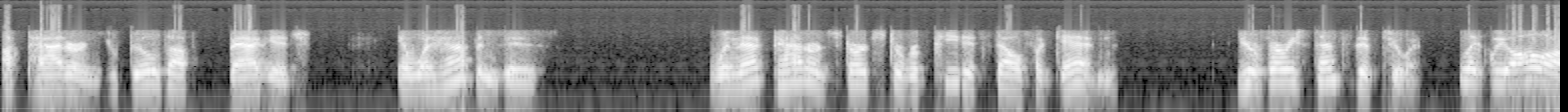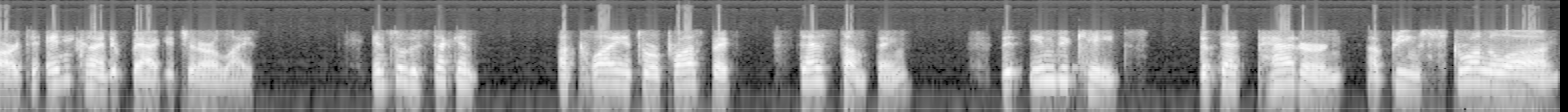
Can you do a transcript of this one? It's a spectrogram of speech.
a pattern you build up baggage and what happens is when that pattern starts to repeat itself again you're very sensitive to it like we all are to any kind of baggage in our life and so the second a client or a prospect says something that indicates that that pattern of being strung along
